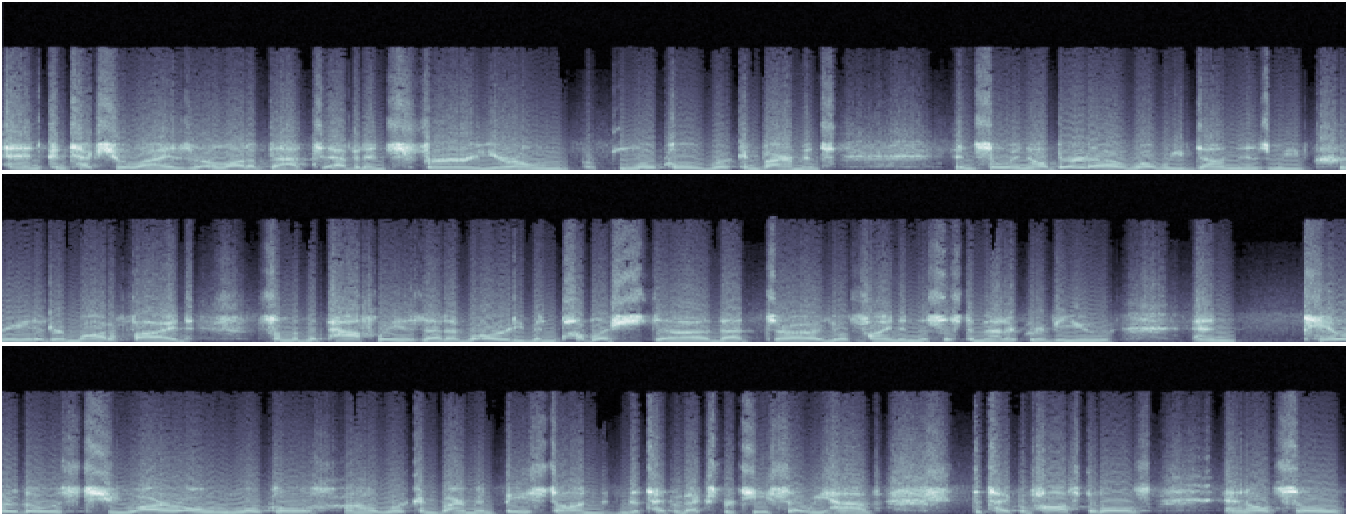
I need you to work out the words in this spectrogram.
and contextualize a lot of that evidence for your own local work environment. And so in Alberta, what we've done is we've created or modified some of the pathways that have already been published uh, that uh, you'll find in the systematic review and tailor those to our own local uh, work environment based on the type of expertise that we have, the type of hospitals, and also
